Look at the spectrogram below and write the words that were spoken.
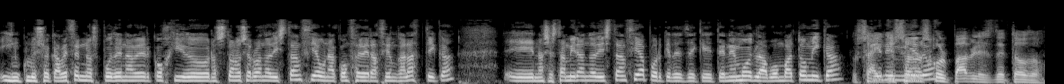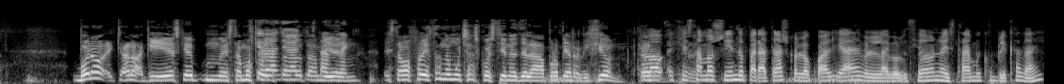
incluso que a veces nos pueden haber cogido, nos están observando a distancia, una confederación galáctica, eh, nos está mirando a distancia porque desde que tenemos la bomba atómica... O sea, ellos son los culpables de todo. Bueno, claro, aquí es que estamos proyectando también, estamos proyectando muchas cuestiones de la propia religión. es que estamos yendo para atrás, con lo cual ya la evolución está muy complicada. ¿eh?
